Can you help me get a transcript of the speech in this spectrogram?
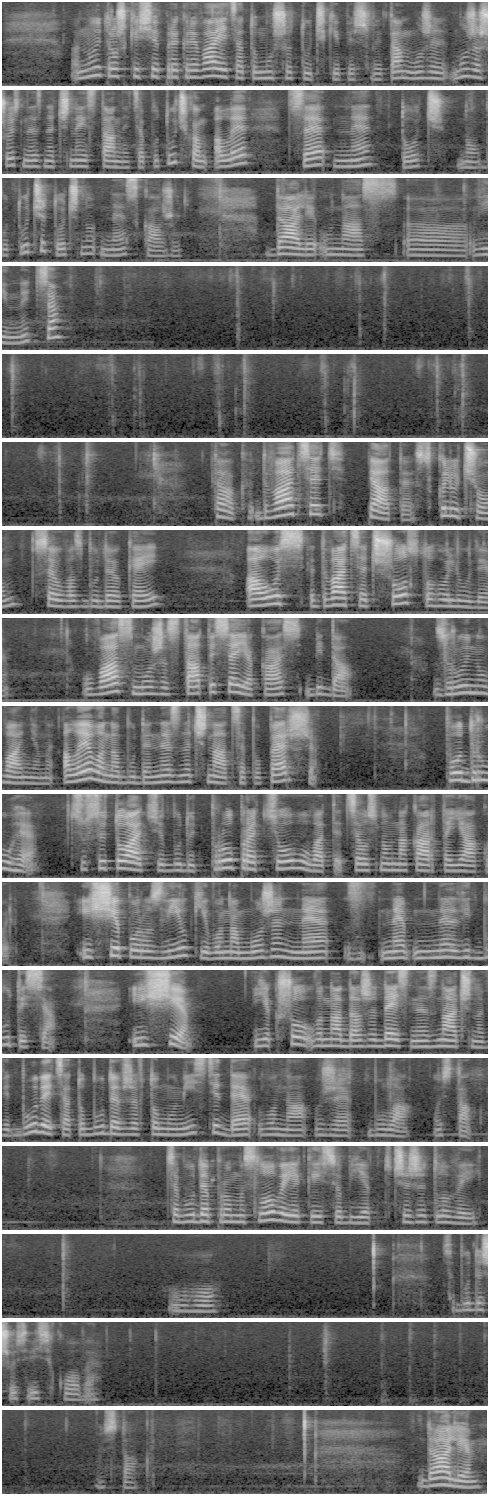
Ну і трошки ще прикривається, тому що тучки пішли. Там може, може щось незначне і станеться по тучкам, але це не точно, бо тучі точно не скажуть. Далі у нас е, Вінниця. Так, 25 з ключом, все у вас буде окей. А ось 26-го, люди, у вас може статися якась біда з руйнуваннями. Але вона буде незначна, це по-перше. По-друге, цю ситуацію будуть пропрацьовувати, це основна карта якорь. І ще по розвілки вона може не, не, не відбутися. І ще, якщо вона навіть десь незначно відбудеться, то буде вже в тому місці, де вона вже була. Ось так. Це буде промисловий якийсь об'єкт чи житловий. Ого. Це буде щось військове. Ось так. Далі.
